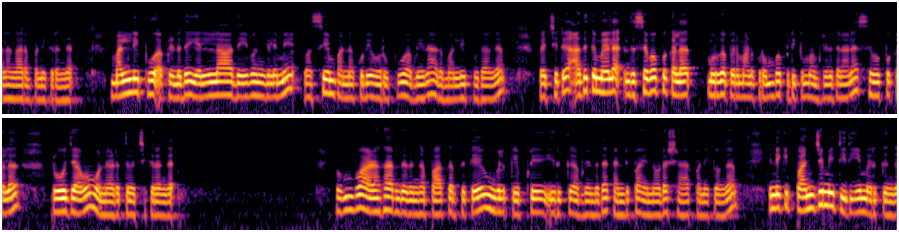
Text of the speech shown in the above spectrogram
அலங்காரம் பண்ணிக்கிறாங்க. மல்லிப்பூ அப்படின்றது எல்லா தெய்வங்களுமே வசியம் பண்ணக்கூடிய ஒரு பூ அப்படின்னா அது மல்லிப்பூ தாங்க. வச்சுட்டு அதுக்கு மேலே இந்த சிவப்பு கலர் முருகப்பெருமானுக்கு ரொம்ப பிடிக்கும் அப்படின்றதுனால சிவப்பு கலர் ரோஜாவும் ஒன்று எடுத்து வச்சுக்கிறேங்க. ரொம்ப அழகாக இருந்ததுங்க பார்க்குறதுக்கே. உங்களுக்கு எப்படி இருக்குது அப்படின்றத கண்டிப்பாக என்னோட ஷேர் பண்ணிக்கோங்க. இன்றைக்கி பஞ்சமி திதியும் இருக்குங்க.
